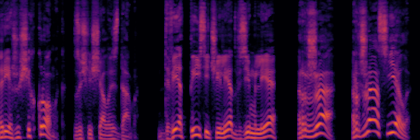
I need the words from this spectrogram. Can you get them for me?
режущих кромок», — защищалась дама. «Две тысячи лет в земле? Ржа! Ржа съела!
